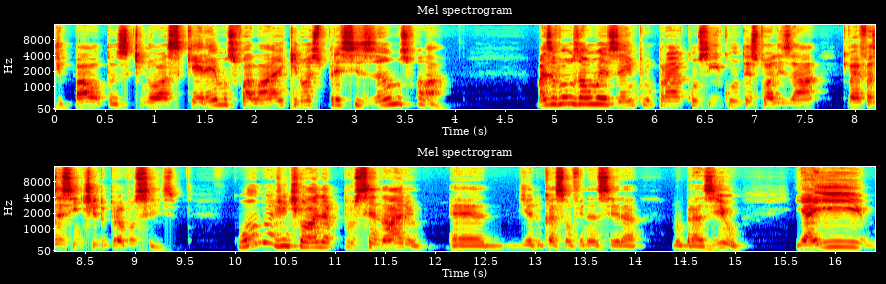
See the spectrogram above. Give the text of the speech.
de pautas que nós queremos falar e que nós precisamos falar. Mas eu vou usar um exemplo para conseguir contextualizar que vai fazer sentido para vocês. Quando a gente olha para o cenário é, de educação financeira no Brasil, e aí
